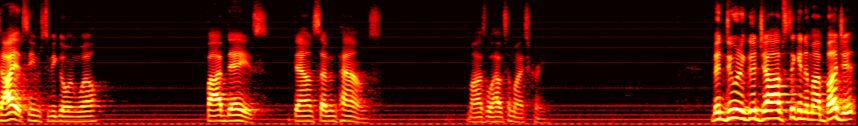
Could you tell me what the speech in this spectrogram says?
Diet seems to be going well. Five days, down seven pounds. Might as well have some ice cream. Been doing a good job sticking to my budget.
